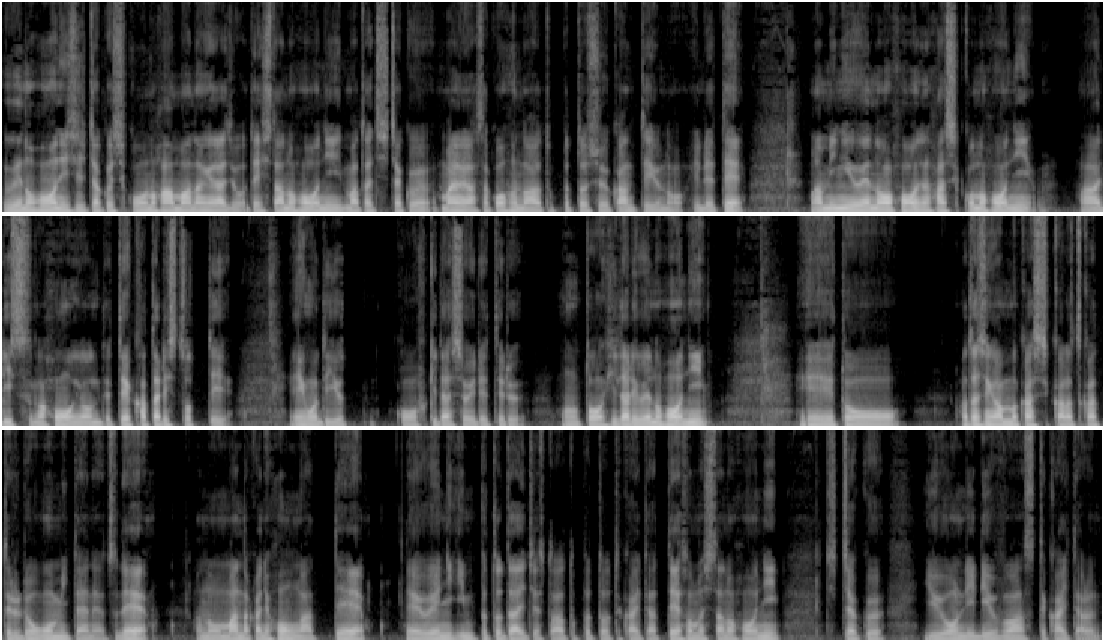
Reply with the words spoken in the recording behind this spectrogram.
上の方にちっちゃく思考のハンマー投げラジオで下の方にまたちっちゃく毎朝5分のアウトプット習慣っていうのを入れて、まあ、右上の方の端っこの方に、まあ、リスが本を読んでてカタリストって英語で言うこう吹き出しを入れてるものと左上の方にえっ、と私が昔から使ってるロゴみたいなやつであの真ん中に本があってで上にインプットダイジェストアウトプットって書いてあってその下の方にちっちゃく You only live once って書いてある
